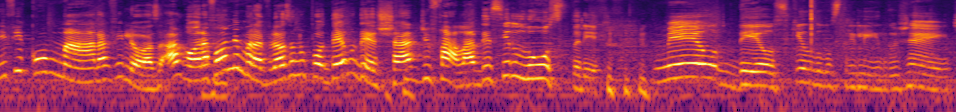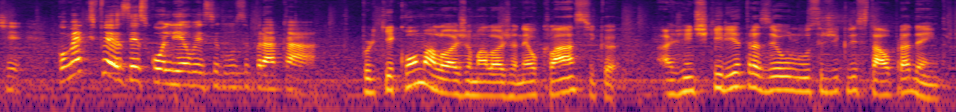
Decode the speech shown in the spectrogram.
E ficou maravilhosa. Agora, falando em maravilhosa, não podemos deixar de falar desse lustre. Meu Deus, que lustre lindo, gente. Como é que você escolheu esse lustre para cá? Porque como a loja é uma loja neoclássica, a gente queria trazer o lustre de cristal para dentro,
